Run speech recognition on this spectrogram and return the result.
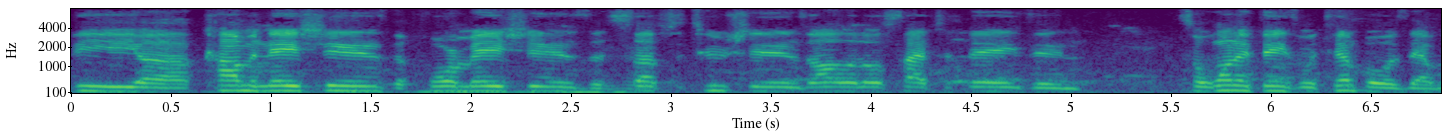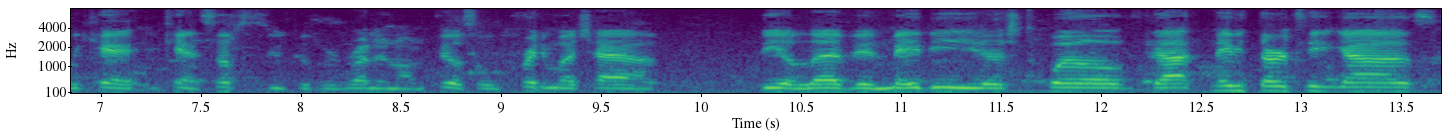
the uh, combinations, the formations, the substitutions, all of those types of things, and so one of the things with tempo is that we can't we can't substitute because we're running on the field. So we pretty much have the 11, maybe there's 12, guys, maybe 13 guys.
